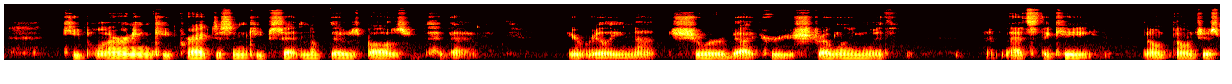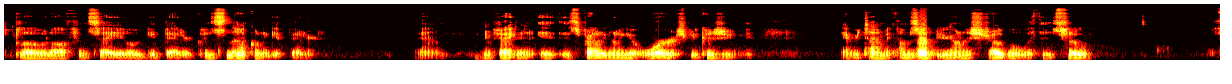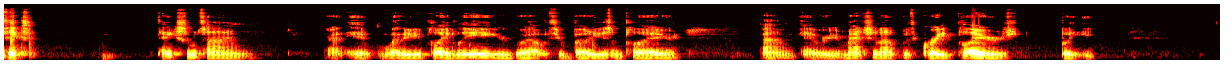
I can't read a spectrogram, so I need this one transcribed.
keep learning, keep practicing, keep setting up those balls that uh, you're really not sure about or you're struggling with. And that's the key. Don't don't just blow it off and say it'll get better because it's not going to get better. Um, in fact, it, it's probably going to get worse because you, every time it comes up, you're going to struggle with it. So fix it. Take some time. Uh, it, whether you play league or go out with your buddies and play, or um, or you're matching up with great players, but you,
